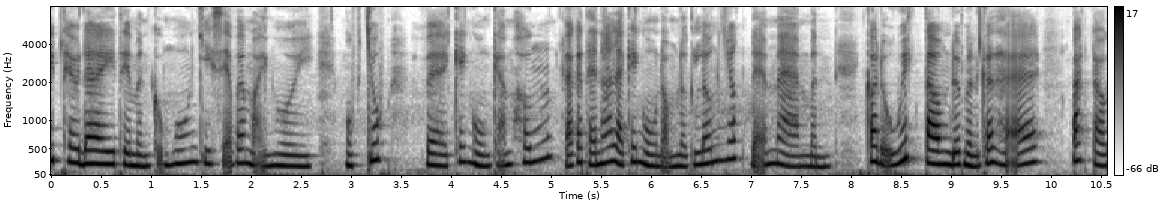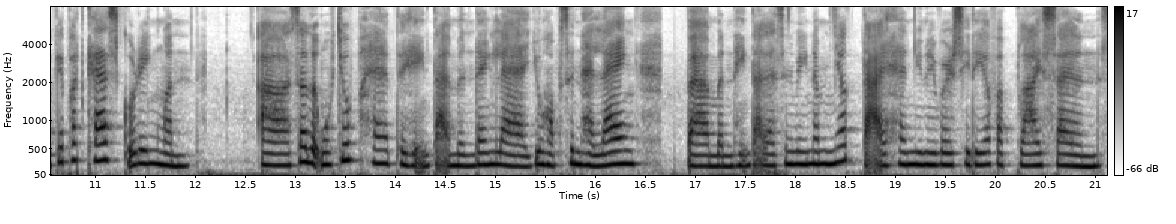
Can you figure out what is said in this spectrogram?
Tiếp theo đây thì mình cũng muốn chia sẻ với mọi người một chút về cái nguồn cảm hứng và có thể nói là cái nguồn động lực lớn nhất để mà mình có đủ quyết tâm để mình có thể bắt đầu cái podcast của riêng mình. À, sơ lược một chút ha thì hiện tại mình đang là du học sinh Hà Lan và mình hiện tại là sinh viên năm nhất tại Han University of Applied Science.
